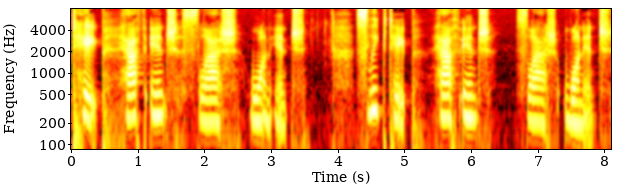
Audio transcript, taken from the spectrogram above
tape half inch slash 1 inch. Sleek tape, half inch slash 1 inch.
